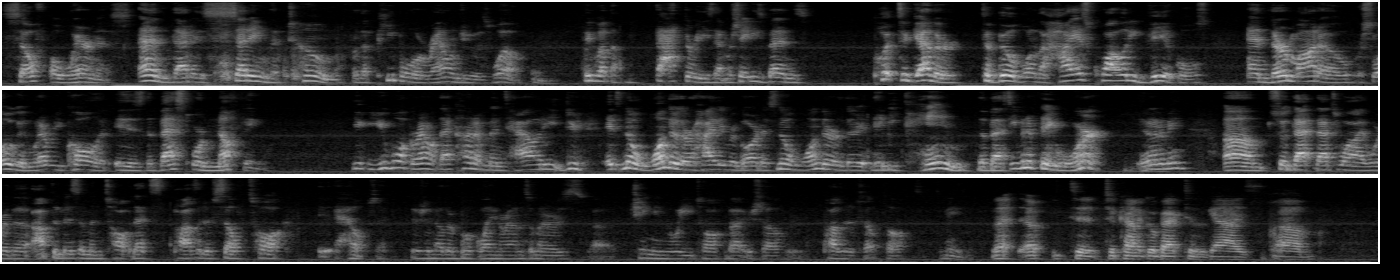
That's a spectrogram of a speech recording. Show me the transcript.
Self awareness, and that is setting the tone for the people around you as well. Hmm. Think about the factories that Mercedes Benz put together to build one of the highest quality vehicles, and their motto or slogan, whatever you call it, is the best or nothing. You, you walk around with that kind of mentality, dude. It's no wonder they're highly regarded. It's no wonder they they became the best, even if they weren't. You know what I mean? Um, so that that's why where the optimism and talk, that's positive self talk, it helps. There's another book laying around somewhere is uh, changing the way you talk about yourself or positive self talk. It's amazing. That uh, to to kind of go back to the guys, um,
